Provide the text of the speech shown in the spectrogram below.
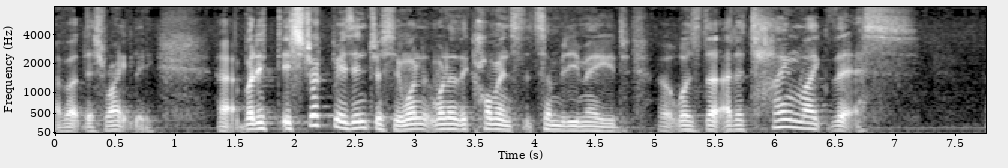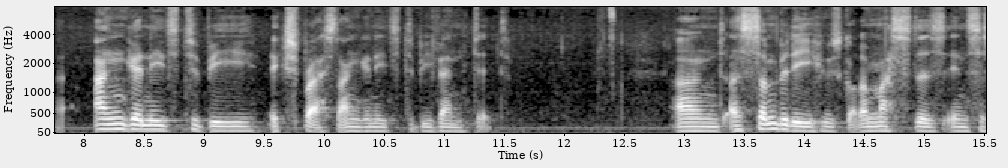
about this, rightly. Uh, but it, it, struck me as interesting. One, one of the comments that somebody made uh, was that at a time like this, uh, anger needs to be expressed, anger needs to be vented. And as somebody who's got a master's in su-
